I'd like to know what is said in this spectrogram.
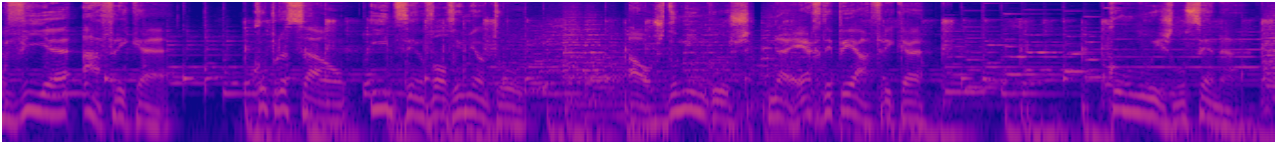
Via África. Cooperação e desenvolvimento. Aos domingos, na RDP África com Luís Lucena.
